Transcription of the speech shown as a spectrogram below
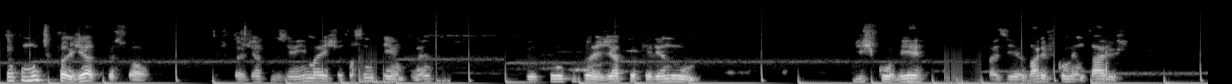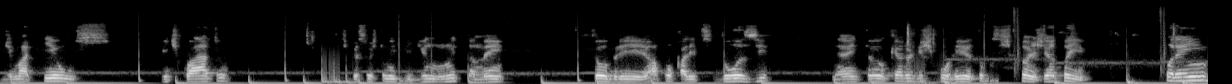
Estou com muitos projetos, pessoal. Projetos aí, mas eu estou sem tempo, né? Eu estou com um projeto, estou querendo discorrer, fazer vários comentários de Mateus 24. As pessoas estão me pedindo muito também sobre Apocalipse 12, né? Então eu quero discorrer, estou com esse projeto aí. Porém,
